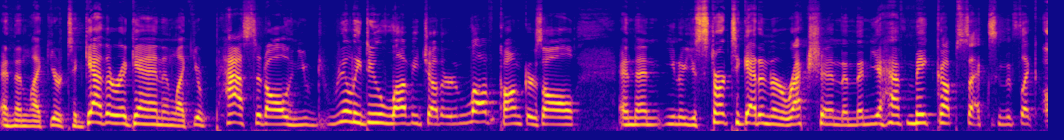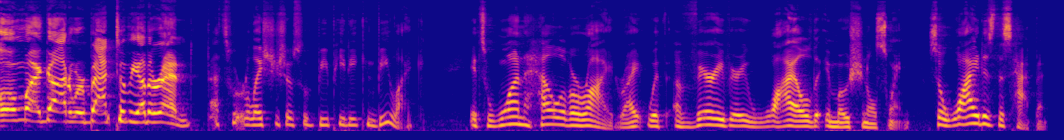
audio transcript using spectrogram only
and then like you're together again and like you're past it all and you really do love each other and love conquers all. And then you know you start to get an erection and then you have makeup sex and it's like oh my god we're back to the other end. That's what relationships with bpd can be like. It's one hell of a ride right with a very very wild emotional swing so, why does this happen?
